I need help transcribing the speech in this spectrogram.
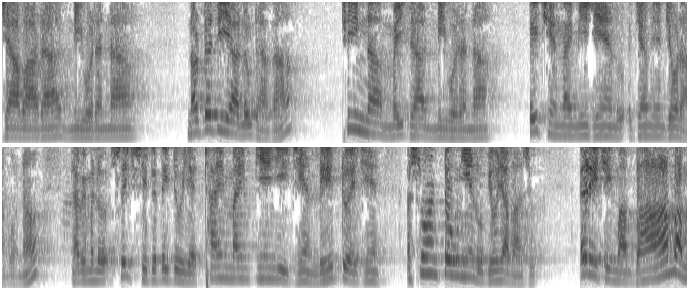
ဖြာပါဒာနိဝရဏနောက်တတိယလုပ်တာက ထိနာမိဋ္ဌနိဝရဏအိတ်ချင်ငိုင်မြည်ခြင်းလို့အကြံဉာဏ်ပြောတာပေါ့နော်ဒါပေမဲ့လို့စိတ်စေတသိက်တို့ရဲ့ထိုင်မိုင်းပြင်းရည်ခြင်းလေးတွေ့ခြင်းအစွမ်းတုံခြင်းလို့ပြောကြပါစို့အဲ့ဒီအချိန်မှာဘာမှမ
